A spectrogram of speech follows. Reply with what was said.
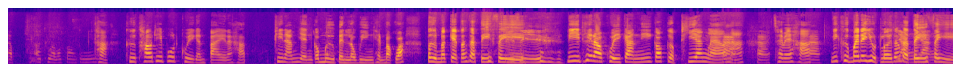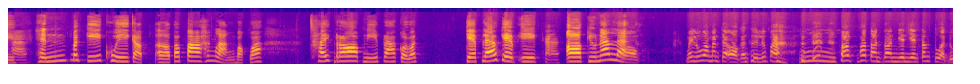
กับเอาถั่วมากองตรงนี้นะ ค่ะ คือเท่าที่พูดคุยกันไปนะคะ พี่น้ำเย็นก็มือเป็นระวิง เห็นบอกว่า ตื่นมาเก็บตั้งแต่ตีสี่ตีสี่นี่ที่เราคุยกันนี่ก็เกือบเที่ยงแล้วนะ ค่ะ ใช่ไหมคะ ค่ะนี่คือไม่ได้หยุดเลยตั้งแต่ยังตียังสี่ค่ะ เห็นเมื่อกี้คุยกับเอ่อป้าป้าๆข้างหลังบอกว่า ใช้รอบนี้ปรากฏว่า เก็บแล้วเก็บอีก ค่ะ ออกอยู่นั่นแหละ ออก ไม่รู้ว่ามันจะออกกลางคืนหรือเปล่ามเพราะเพราะตอนตอนเย็นเย็นๆต้องตรวจดู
